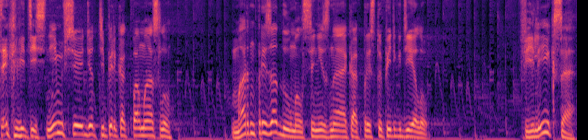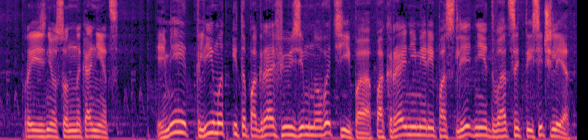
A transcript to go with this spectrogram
Так ведь и с ним все идет теперь как по маслу». Марн призадумался, не зная, как приступить к делу. «Феликса», – произнес он наконец, – «имеет климат и топографию земного типа, по крайней мере, последние 20 тысяч лет –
